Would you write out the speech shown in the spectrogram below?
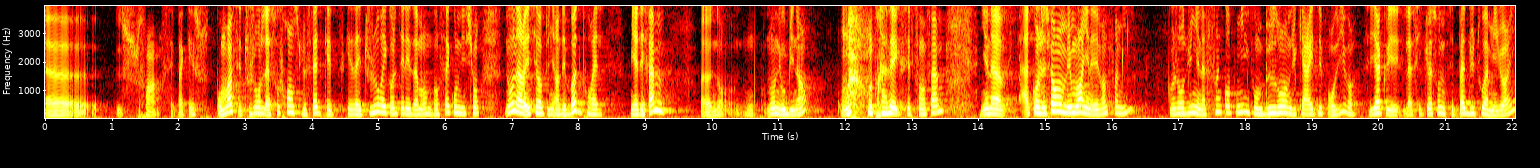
Enfin, c'est pas pour moi, c'est toujours de la souffrance. Le fait qu'elles aillent toujours récolter les amandes dans ces conditions. Nous, on a réussi à obtenir des bottes pour elles. Mais il y a des femmes. nous, on est au Bénin. On, on travaille avec 700 femmes. Il y en a, quand j'ai fait mon mémoire, il y en avait 25 000. Aujourd'hui, il y en a 50 000 qui ont besoin du karité pour vivre. C'est-à-dire que la situation ne s'est pas du tout améliorée.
